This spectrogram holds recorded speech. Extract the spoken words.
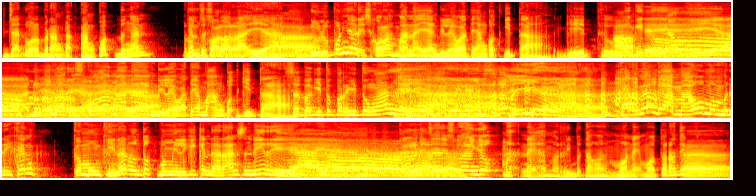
jadwal berangkat angkot dengan Jam rute sekolah. sekolah. Iya. Dulu pun nyari sekolah mana yang dilewati angkot kita, gitu. Oh Oke. gitu. Iya, dulu Iya, nyari iya, sekolah iya, mana iya. yang dilewati sama angkot kita. Sebegitu perhitungannya ya. Queen Elizabeth itu Iya, ya. karena nggak mau memberikan kemungkinan untuk memiliki kendaraan sendiri. Iya, iya, iya. Kalau dicari sekolah yang jauh, mak naik ama ribet amat mau naik motor nanti Eh,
